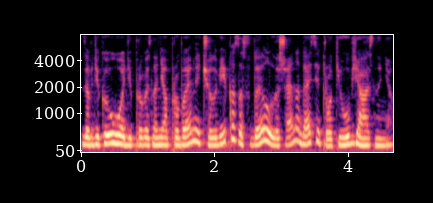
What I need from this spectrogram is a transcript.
Завдяки угоді про визнання провини чоловіка засудили лише на 10 років ув'язнення.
